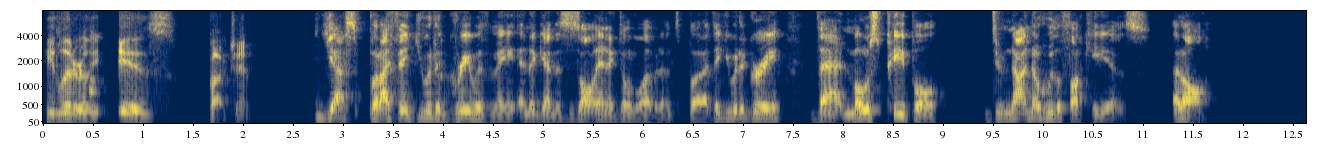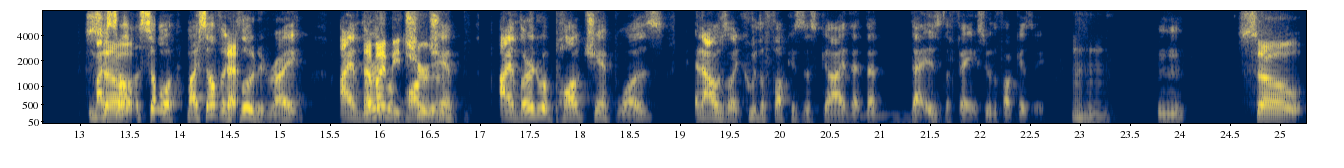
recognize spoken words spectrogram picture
He literally is PogChamp. Yes, but I think you would agree with me, and again, this is all anecdotal evidence, but I think you would agree that most people do not know who the fuck he is at all. Myself, so, myself that- included, right? I learned might what be true. PogChamp. I learned what PogChamp was, and I was like, "Who the fuck is this guy? That that that is the face? Who the fuck is he?" Mm-hmm. Mm-hmm. So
